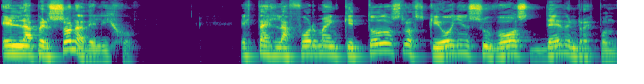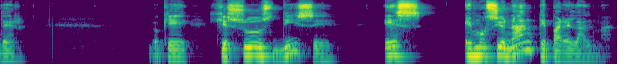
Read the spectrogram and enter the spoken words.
en la persona del Hijo. Esta es la forma en que todos los que oyen su voz deben responder. Lo que Jesús dice es emocionante para el alma.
